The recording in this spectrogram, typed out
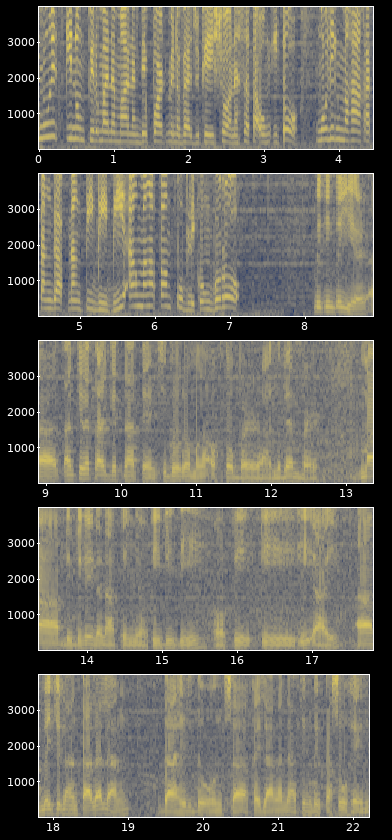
Ngunit kinumpirma naman ng Department of Education na sa taong ito muling makakatanggap ng PBB ang mga pampublikong guro. within the year at ang tina-target natin siguro mga October, uh, November mabibigay na natin yung PBB o P- PEI. Ah, medyo naantala lang dahil doon sa kailangan nating repasuhin,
